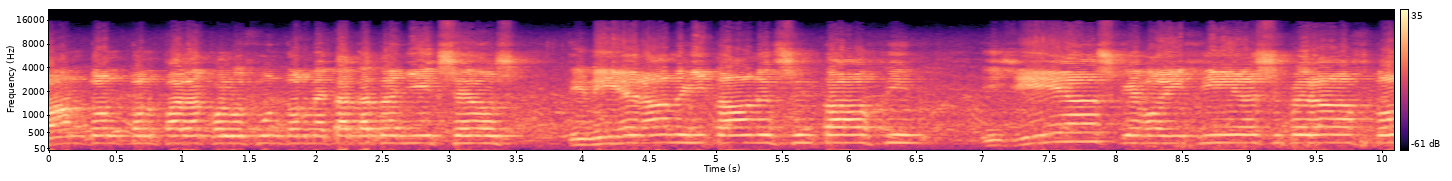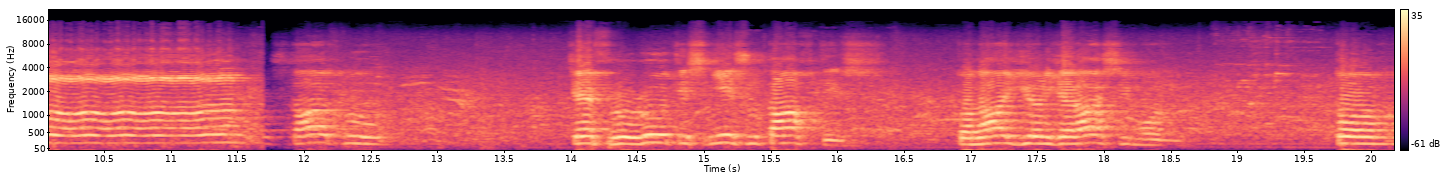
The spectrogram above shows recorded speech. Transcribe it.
πάντων των παρακολουθούντων μετά κατανήξεως την Ιεράν λιτάνευσιν ταύτην, υγείας και βοηθείας υπερ αυτών. Μπροστά του και φρουρού της νήσου ταύτης, των Άγιων Γεράσιμων, τον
